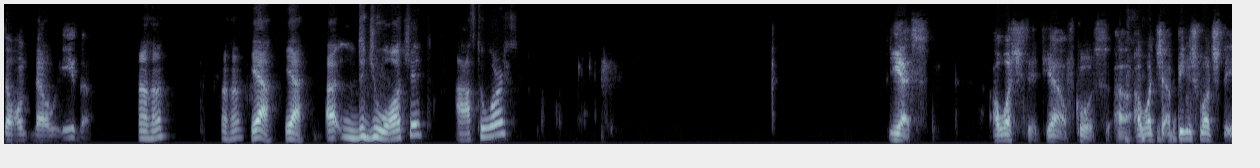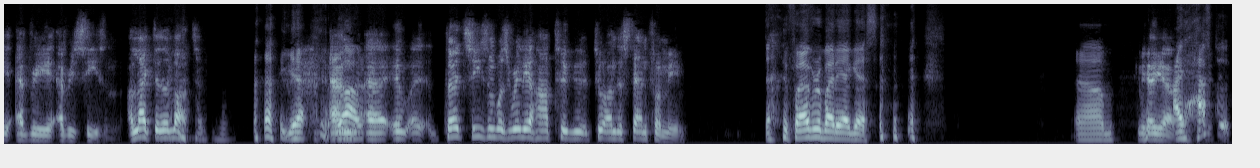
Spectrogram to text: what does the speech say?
don't know either. Uh huh. Uh huh. Yeah. Yeah. Uh, did you watch it afterwards? Yes. I watched it. Yeah, of course. Uh, I watch. I binge watched every every season. I liked it a lot. yeah. And wow. uh, it, uh, third season was really hard to to understand for me. for everybody, I guess. um, yeah, yeah. I have to.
